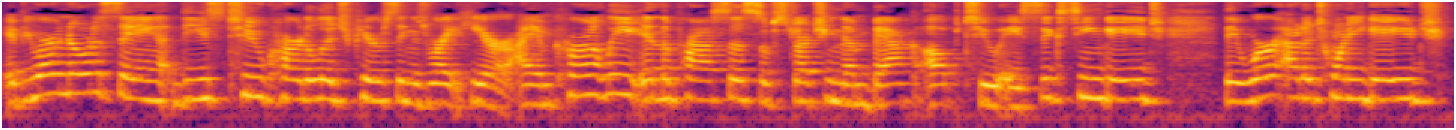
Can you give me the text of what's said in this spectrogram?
If you are noticing these two cartilage piercings right here, I am currently in the process of stretching them back up to a 16 gauge. They were at a 20 gauge.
